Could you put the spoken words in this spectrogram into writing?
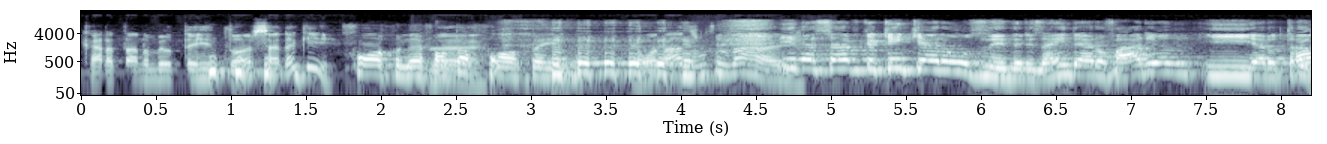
cara tá no meu território, sai daqui. Foco, né? Falta É. foco ainda. É uma das lutas da raid. E nessa época, quem que eram os líderes? Ainda era o Varian e era o Trau O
